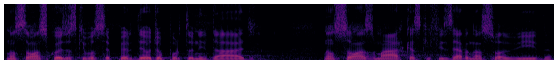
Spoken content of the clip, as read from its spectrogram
Não são as coisas que você perdeu de oportunidade. Não são as marcas que fizeram na sua vida.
